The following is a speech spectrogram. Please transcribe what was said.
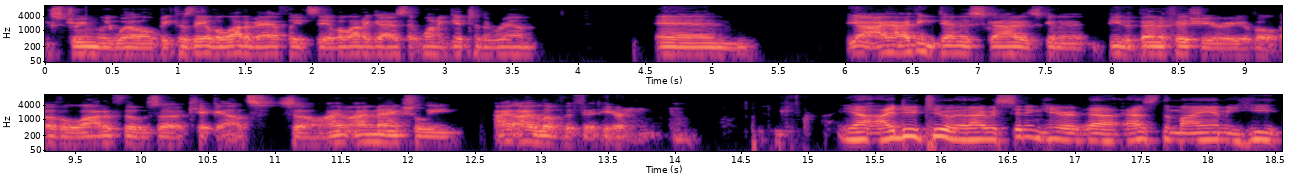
extremely well because they have a lot of athletes. They have a lot of guys that want to get to the rim, and yeah, I, I think Dennis Scott is going to be the beneficiary of a, of a lot of those uh, kickouts. So I'm I'm actually I, I love the fit here. Yeah, I do too. And I was sitting here uh, as the Miami Heat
